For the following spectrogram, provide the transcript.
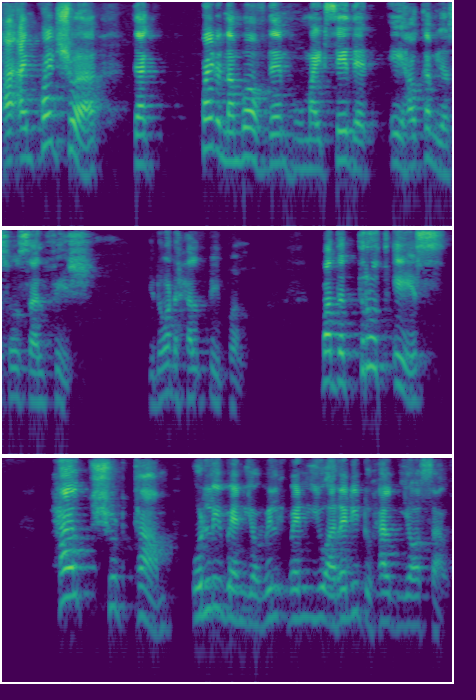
I, I'm quite sure there are quite a number of them who might say that, hey, how come you're so selfish? You don't help people. But the truth is, help should come only when you're will, when you are ready to help yourself.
